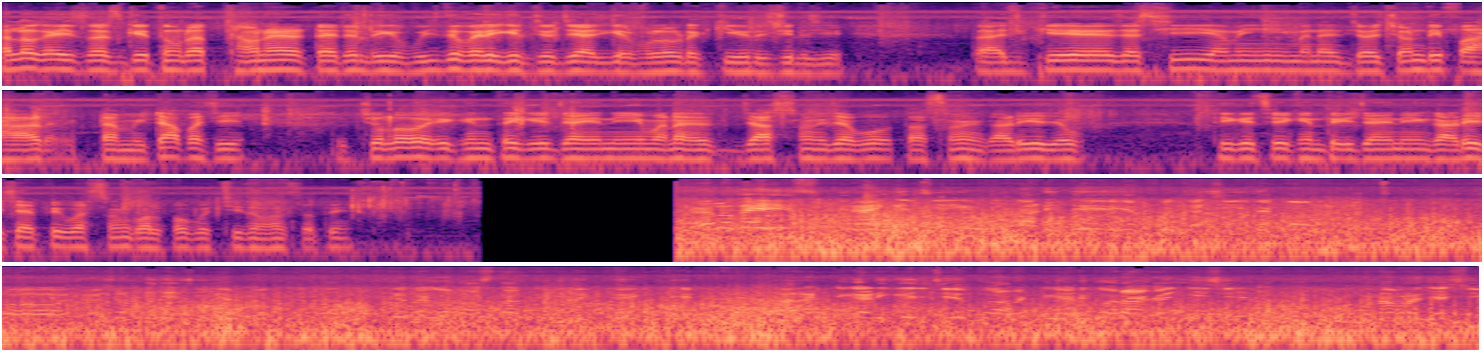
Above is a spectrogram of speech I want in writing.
Hello guys আজকে তোমরা থামনের title থেকে বুঝতে পেরে গেছো যে আজকের ব্লগটা কী হতে চলেছে তো আজকে যাচ্ছি আমি মানে জয়চণ্ডী পাহাড়, একটা মিট আপ আছে। তো চলো এখান থেকে যাই নিয়ে মানে যার সঙ্গে যাব, তার সঙ্গে গাড়িয়ে যাব। ঠিক আছে, এখান থেকে যাই নিয়ে গাড়ি চাপে ওর সঙ্গে গল্প করছি তোমার সাথে। হ্যালো গাইস ফিরাই গেছি গাড়িতে এরপর যাচ্ছি দেখো তো জয়চণ্ডী গেছি এরপর দেখতে দেখো রাস্তার দিকে দেখতে দেখতে আরেকটি গাড়ি গেছে তো আরেকটি গাড়ি করে আগাই গিয়েছে এখন আমরা যাচ্ছি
